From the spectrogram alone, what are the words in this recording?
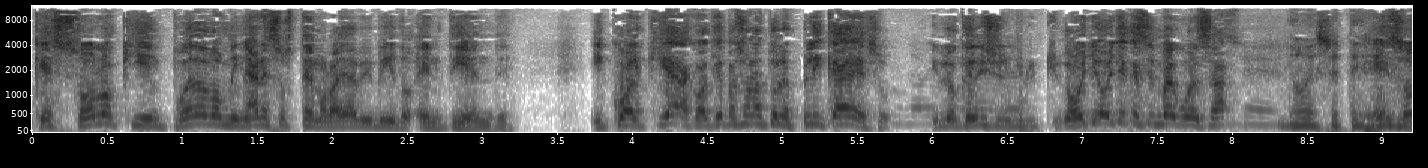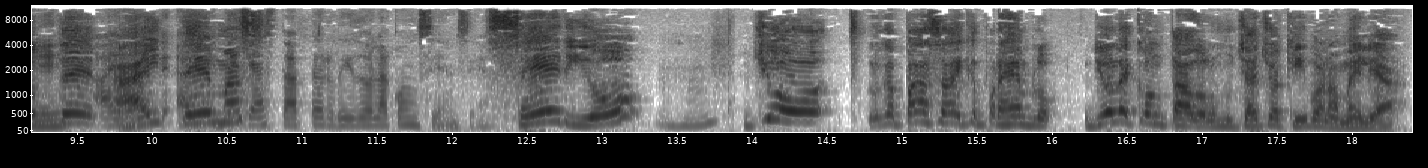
que solo quien pueda dominar esos temas, lo haya vivido, entiende. Y cualquier, a cualquier persona tú le explicas eso. Y lo que dice, oye, oye, que sinvergüenza. No, eso es terrible. Eso te, hay, temas. que ya está perdido la conciencia. ¿Serio? Yo, lo que pasa es que, por ejemplo, yo le he contado a los muchachos aquí, bueno, Amelia,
